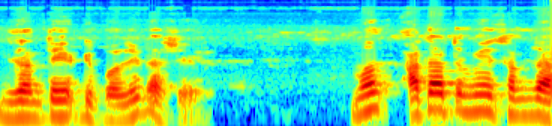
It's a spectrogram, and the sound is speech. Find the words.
निदान ते डिपॉझिट असेल. मग आता तुम्ही समजा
